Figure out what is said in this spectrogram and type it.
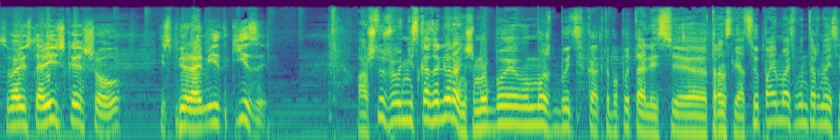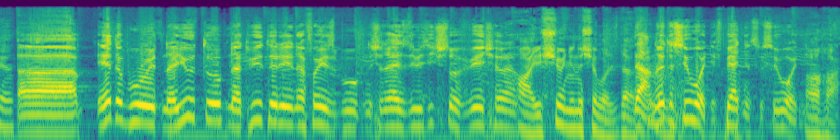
свое историческое шоу из пирамид Гизы. А что же вы не сказали раньше? Мы бы, может быть, как-то попытались э, трансляцию поймать в интернете. А, это будет на YouTube, на Твиттере, на Facebook, начиная с 9 часов вечера. А, еще не началось, да? Да, но это сегодня, в пятницу сегодня. Ага.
